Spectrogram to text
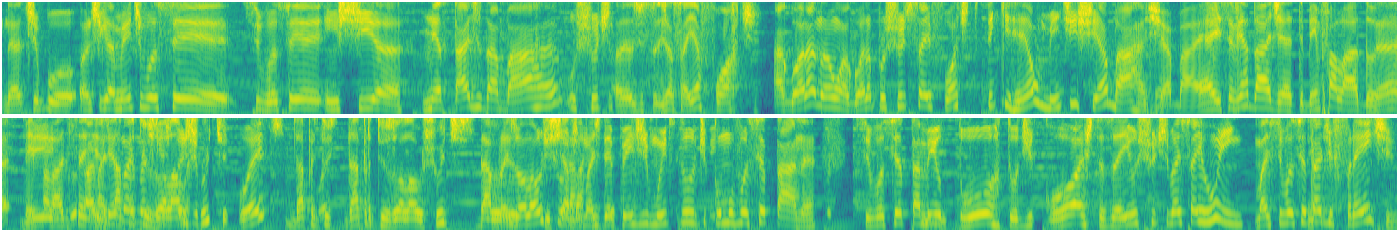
Né? Tipo, antigamente você. Se você enchia metade da barra, o chute eh, já já saía forte. Agora não, agora pro chute sair forte, tu tem que realmente encher a barra. Encher cara. a barra. É, isso é verdade, é bem falado. Né? Bem E falado isso aí. Mas dá pra tu isolar o de- chute? Oi? Dá pra, tu, dá pra tu isolar o chute? Dá pra isolar o chute, mas de- depende muito do- de como você tá, né? Se você tá meio torto, de costas, aí o chute vai sair ruim. Mas se você tá de frente,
